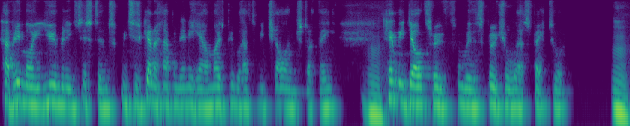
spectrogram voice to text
happen in my human existence, which is going to happen anyhow. Most people have to be challenged. I think mm. can be dealt through with a spiritual aspect to it. Mm.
